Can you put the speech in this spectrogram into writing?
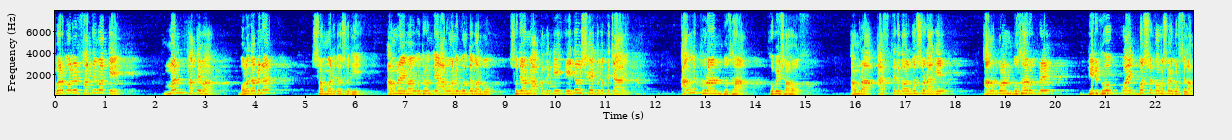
এবার বলেন ফাতেমাকে। মান ফাতেমা, বলা যাবে না? সম্মানিত সুধী, আমরা এভাবে উদাহরণ দিয়ে আরও অনেক বলতে পারব। শুধু আমি আপনাদেরকে এটা উৎসাহিত করতে চাই। আল কোরআন বোঝা খুবই সহজ। আমরা আজ থেকে দশ বছর আগে আল কোরআন বোঝার উপরে দীর্ঘ কয়েক বছর গবেষণা করছিলাম।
